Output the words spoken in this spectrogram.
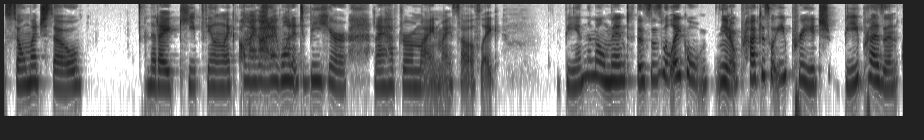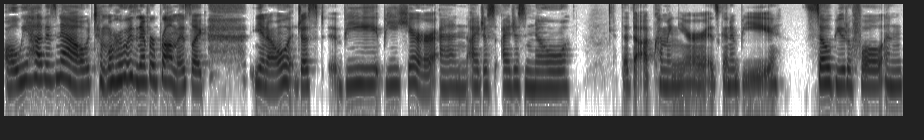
so much so that I keep feeling like, "Oh my god, I want it to be here." And I have to remind myself like be in the moment. This is like, you know, practice what you preach, be present. All we have is now. Tomorrow is never promised. Like, you know, just be be here and I just I just know that the upcoming year is going to be so beautiful and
